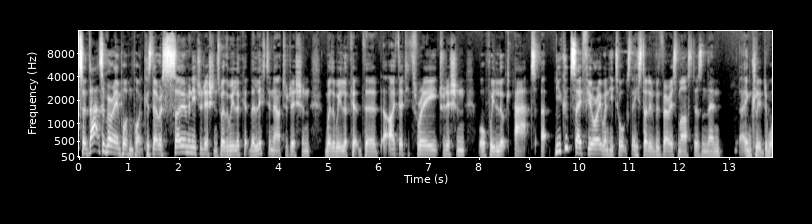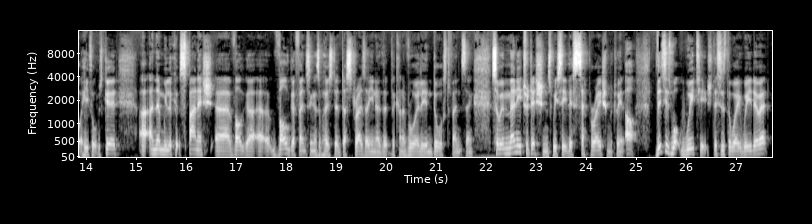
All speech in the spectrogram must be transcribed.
So that's a very important point because there are so many traditions, whether we look at the Lichtenau tradition, whether we look at the I-33 tradition, or if we look at, uh, you could say Fiore when he talks that he studied with various masters and then included what he thought was good. Uh, and then we look at Spanish uh, vulgar, uh, vulgar fencing as opposed to destreza, you know, the, the kind of royally endorsed fencing. So in many traditions, we see this separation between, oh, this is what we teach, this is the way we do it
